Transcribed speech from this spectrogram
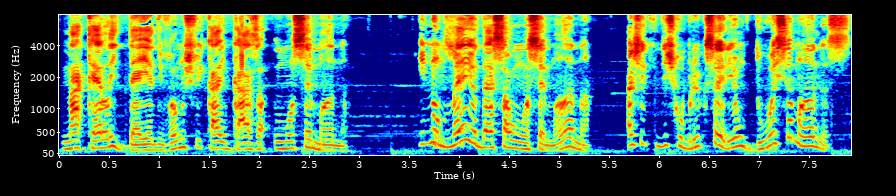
naquela ideia de vamos ficar em casa uma semana. E no Isso. meio dessa uma semana, a gente descobriu que seriam duas semanas.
